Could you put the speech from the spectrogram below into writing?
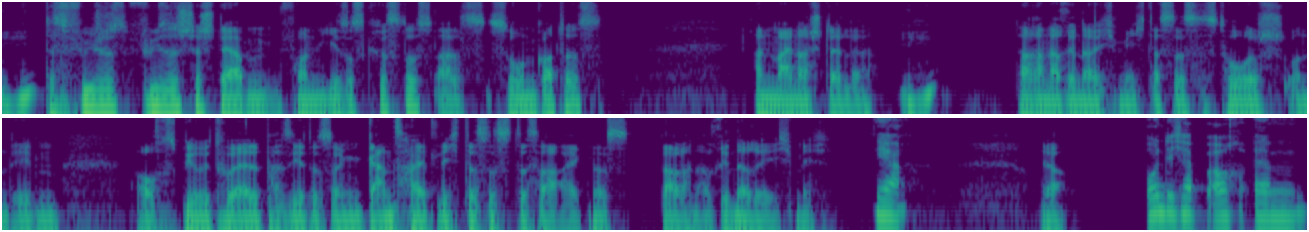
Mhm. Das physische Sterben von Jesus Christus als Sohn Gottes an meiner Stelle. Mhm. Daran erinnere ich mich, dass das historisch und eben auch spirituell passiert ist, und ganzheitlich, das ist das Ereignis. Daran erinnere ich mich. Ja. Ja. Und ich habe auch ähm,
